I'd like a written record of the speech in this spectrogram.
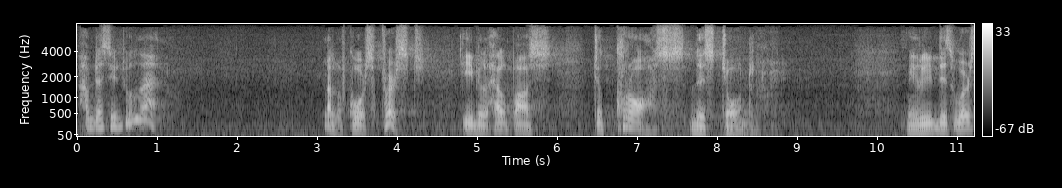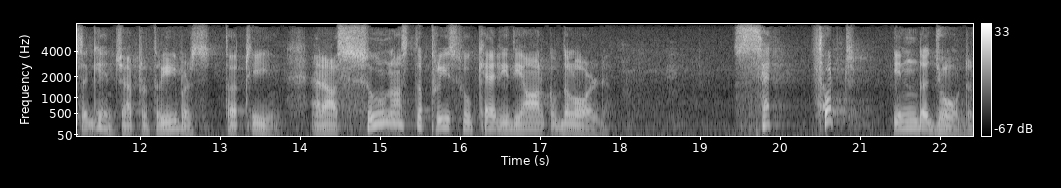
How does He do that? Well, of course, first, He will help us to cross this Jordan. We read this verse again, chapter 3, verse 13. And as soon as the priests who carry the ark of the Lord set foot in the Jordan,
